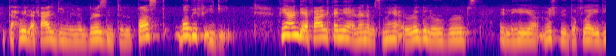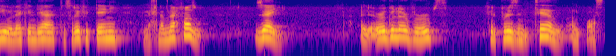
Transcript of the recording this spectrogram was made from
في تحويل الافعال دي من ال present لل past بضيف ed. في عندي أفعال تانية اللي أنا بسميها irregular verbs اللي هي مش بيضاف لها ed ولكن ليها التصريف التاني اللي إحنا بنحفظه. زي ال irregular verbs في ال present tell ال past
